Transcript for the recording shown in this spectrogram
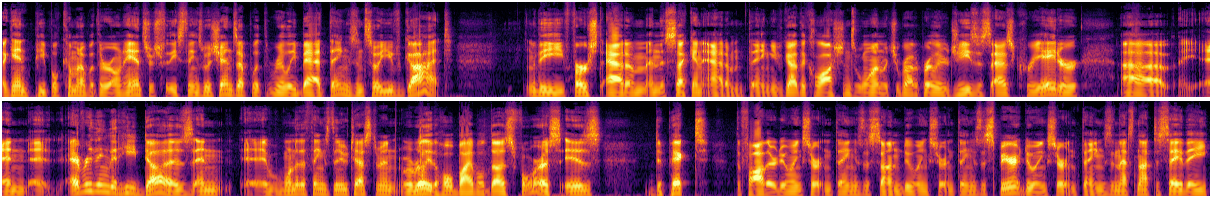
again, people coming up with their own answers for these things, which ends up with really bad things. And so you've got the first Adam and the second Adam thing. You've got the Colossians 1, which you brought up earlier, Jesus as creator, uh, and uh, everything that he does. And uh, one of the things the New Testament, or really the whole Bible, does for us is depict the Father doing certain things, the Son doing certain things, the Spirit doing certain things. And that's not to say they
